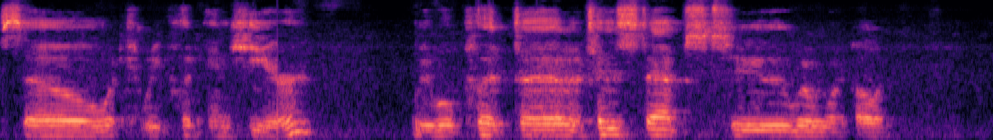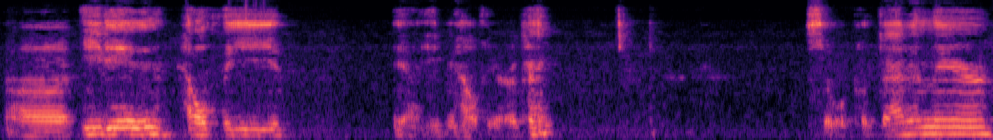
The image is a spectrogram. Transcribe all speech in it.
So what can we put in here? We will put uh, 10 steps to, what do we want to call it? Uh, eating healthy. Yeah, eating healthier, okay? So we'll put that in there,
